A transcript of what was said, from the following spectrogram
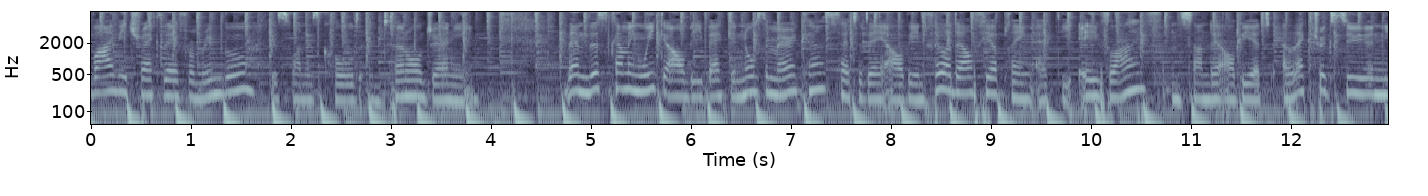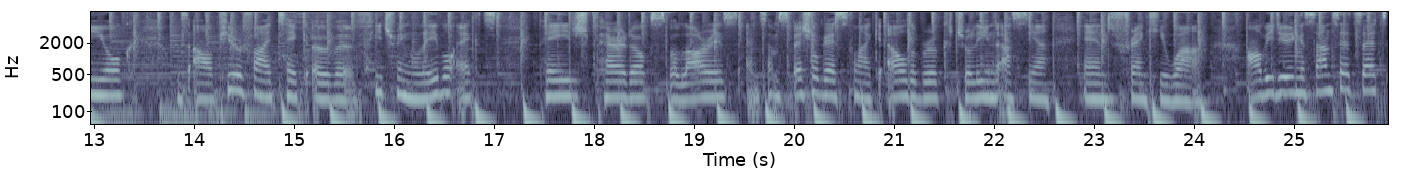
Vibey track there from Rimbu. This one is called Internal Journey. Then this coming week I'll be back in North America. Saturday I'll be in Philadelphia playing at the Ave Live. And Sunday I'll be at Electric Zoo in New York with our Purified Takeover featuring label acts Page, Paradox, Volaris, and some special guests like Elderbrook, Jolene Assia, and Frankie Wah. I'll be doing a sunset set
